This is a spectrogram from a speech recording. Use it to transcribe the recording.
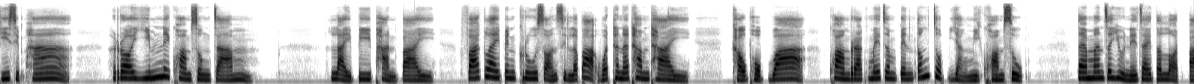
ที่ 15 รอยยิ้มในความทรงจำ หลายปีผ่านไป ฟ้ากลายเป็นครูสอนศิลปะวัฒนธรรมไทย เขาพบว่า ความรักไม่จำเป็นต้องจบอย่างมีความสุข แต่มันจะอยู่ในใจตลอดไป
